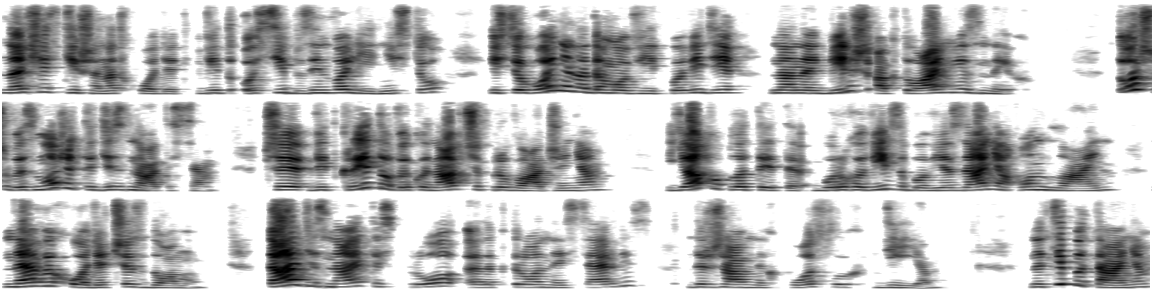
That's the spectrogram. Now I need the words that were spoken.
найчастіше надходять від осіб з інвалідністю, і сьогодні надамо відповіді на найбільш актуальні з них. Тож, ви зможете дізнатися, чи відкрито виконавче провадження, як оплатити боргові зобов'язання онлайн, не виходячи з дому та дізнайтесь про електронний сервіс державних послуг Дія. На ці питання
